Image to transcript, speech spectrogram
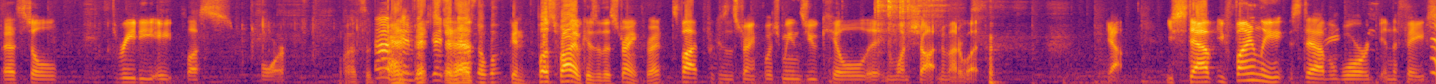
that's still 3d8 plus 4. Well, that's a That's gonna be good enough. awoken. Plus five because of the strength, right? It's 5 because of the strength, which means you kill it in one shot no matter what. yeah. You stab, you finally stab a warg in the face,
